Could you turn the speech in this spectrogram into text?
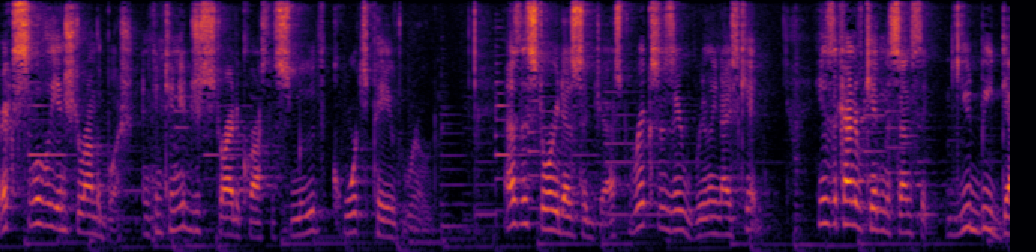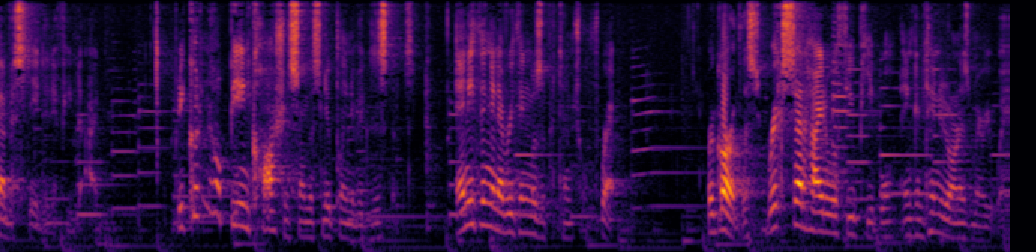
Rick slowly inched around the bush and continued to stride across the smooth, quartz paved road. As the story does suggest, Rix is a really nice kid. He's the kind of kid in the sense that you'd be devastated if he died. But he couldn't help being cautious on this new plane of existence. Anything and everything was a potential threat. Regardless, Rick said hi to a few people and continued on his merry way.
